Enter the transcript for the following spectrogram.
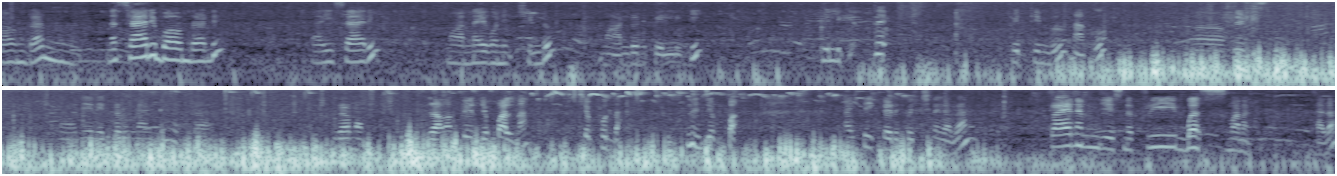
బాగుందా? నా శారీ బాగుందా అండి? ఈ శారీ మా అన్నయ్య కొనిచ్చిండు మా అల్లుని పెళ్ళికి. పెళ్ళికి అయితే పెట్టిండు నాకు. ఫ్రెండ్స్ నేను ఎక్కడున్నా అంటే గ్రామం గ్రామం పేరు చెప్పాలనా? చెప్పొద్దా? నేను చెప్పా. అయితే ఇక్కడికి వచ్చిన కదా ప్రయాణం చేసిన ఫ్రీ బస్ మనకు కదా?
